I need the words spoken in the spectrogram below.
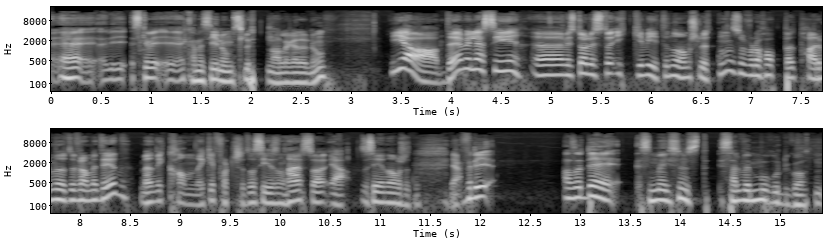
vi- vi, Kan vi si noe om slutten allerede nå? Ja, det vil jeg si. Uh, hvis du har lyst til å ikke vite noe om slutten, så får du hoppe et par minutter fram i tid. Men vi kan ikke fortsette å si sånn her, så ja, si noe om slutten. Ja, fordi Altså Det som jeg syns selve mordgåten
